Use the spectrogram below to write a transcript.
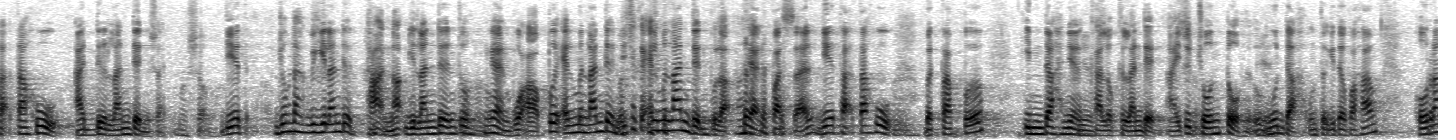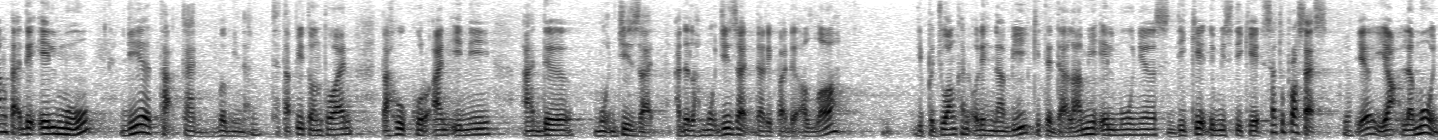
tak tahu ada London ustaz. Masya-Allah. Dia jomlah pergi London. Tak nak pergi London tu kan. Buat apa elemen London? Dia cakap elemen London pula kan pasal dia tak tahu betapa indahnya yes. kalau ke London. Ha, itu contoh mudah untuk kita faham. Orang tak ada ilmu, dia takkan berminat. Tetapi tuan-tuan, tahu Quran ini ada mukjizat. Adalah mukjizat daripada Allah diperjuangkan oleh nabi kita dalami ilmunya sedikit demi sedikit satu proses ya, ya ya'lamun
